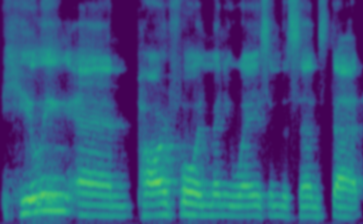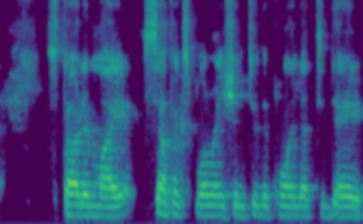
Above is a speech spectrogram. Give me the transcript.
healing and powerful in many ways in the sense that started my self exploration to the point that today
